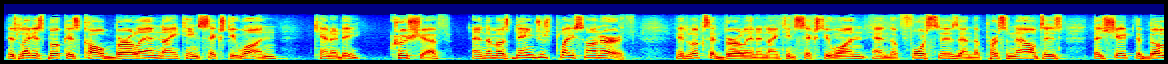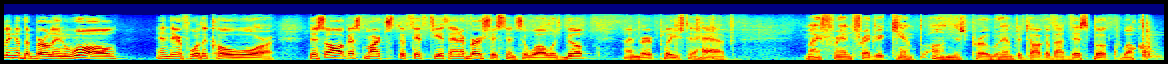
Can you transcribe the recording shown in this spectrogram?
His latest book is called Berlin 1961 Kennedy, Khrushchev, and the Most Dangerous Place on Earth. It looks at Berlin in 1961 and the forces and the personalities that shaped the building of the Berlin Wall and therefore the Cold War. This August marks the 50th anniversary since the wall was built. I'm very pleased to have my friend Frederick Kempe on this program to talk about this book. Welcome.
